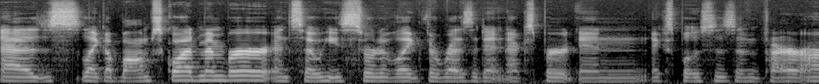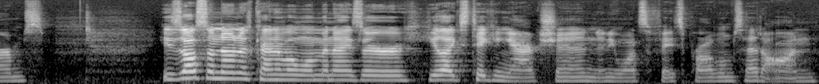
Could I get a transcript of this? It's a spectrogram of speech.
as like a bomb squad member, and so he's sort of like the resident expert in explosives and firearms. He's also known as kind of a womanizer. He likes taking action and he wants to face problems head on.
